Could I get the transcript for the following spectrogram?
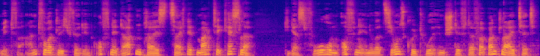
Mitverantwortlich für den offene Datenpreis zeichnet Marte Kessler, die das Forum Offene Innovationskultur im Stifterverband leitet.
